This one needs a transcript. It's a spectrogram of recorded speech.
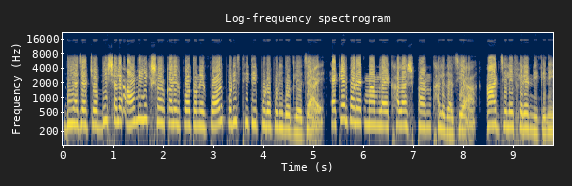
দুই হাজার চব্বিশ সালে আওয়ামী লীগ সরকারের পতনের পর পরিস্থিতি পুরোপুরি বদলে যায়। একের পর এক মামলায় খালাস পান খালেদা জিয়া। আর জেলে ফেরেননি তিনি।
